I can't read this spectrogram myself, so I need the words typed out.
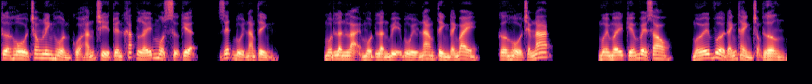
tựa hồ trong linh hồn của hắn chỉ tuyên khắc lấy một sự kiện, giết Bùi Nam Tỉnh. Một lần lại một lần bị Bùi Nam Tỉnh đánh bay, cơ hồ chém nát. Mười mấy kiếm về sau, mới vừa đánh thành trọng thương,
